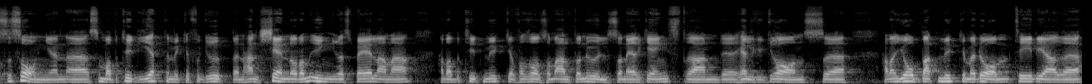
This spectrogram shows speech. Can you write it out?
säsongen eh, som har betytt jättemycket för gruppen. Han känner de yngre spelarna. Han har betytt mycket för sånt som Anton Olsson, Erik Engstrand, eh, Helge Grans. Eh, han har jobbat mycket med dem tidigare.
